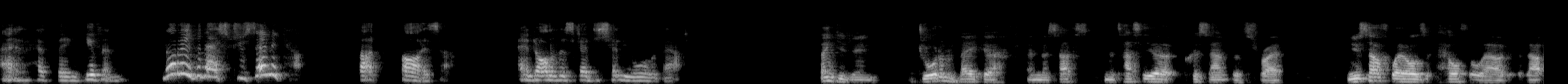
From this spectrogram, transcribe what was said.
have, been given not even AstraZeneca, but Pfizer. And Oliver's going to tell you all about it. Thank you, Jean. Jordan Baker and Natassia Chrysanthos write, New South Wales Health allowed about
